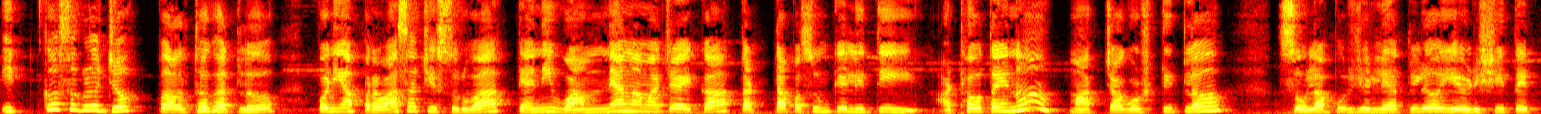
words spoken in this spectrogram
इतकं सगळं जग पालथ घातलं पण या प्रवासाची सुरुवात त्यांनी वामन्या नावाच्या एका तट्टापासून केली ती. आठवतंय ना मागच्या गोष्टीतलं? सोलापूर जिल्ह्यातलं येडशी ते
